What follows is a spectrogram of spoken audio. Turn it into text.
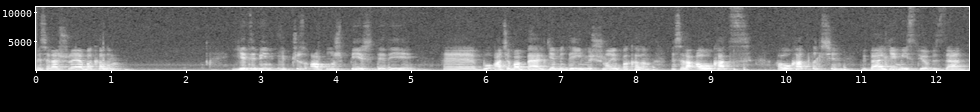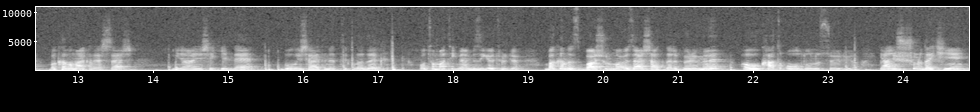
mesela şuraya bakalım. 7361 dediği e, bu acaba belge mi değil mi? Şuna bir bakalım. Mesela avukat avukatlık için bir belge mi istiyor bizden? Bakalım arkadaşlar. Yine aynı şekilde bul işaretine tıkladık. Otomatikmen bizi götürdü. Bakınız başvurma özel şartları bölümü avukat olduğunu söylüyor. Yani şuradaki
